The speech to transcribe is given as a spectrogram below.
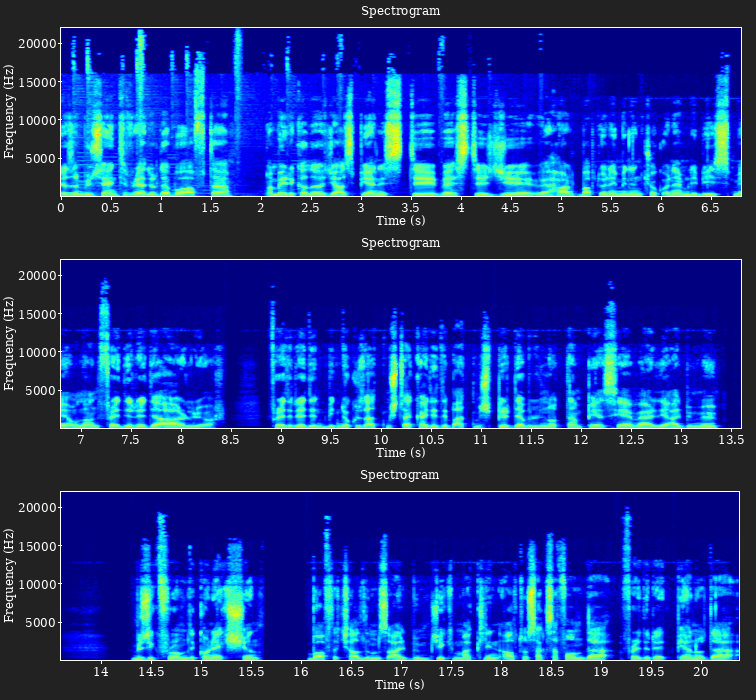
Cazın Büyüsü NTV Radyo'da bu hafta Amerikalı caz piyanisti, besteci ve hard bop döneminin çok önemli bir ismi olan Freddie Red'i ağırlıyor. Freddie Red'in 1960'ta kaydedip 61'de Blue Note'dan piyasaya verdiği albümü Music from the Connection. Bu hafta çaldığımız albüm Jackie McLean alto saksafonda, Freddie Red piyanoda,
